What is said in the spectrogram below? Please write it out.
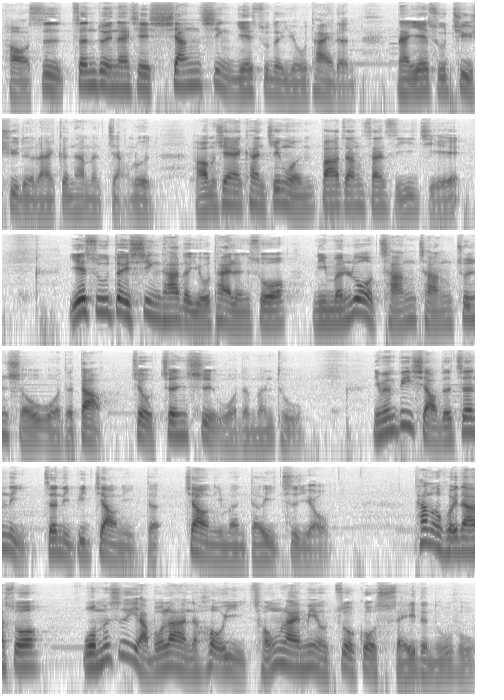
好，是针对那些相信耶稣的犹太人。那耶稣继续的来跟他们讲论。好，我们现在看经文八章三十一节，耶稣对信他的犹太人说：“你们若常常遵守我的道，就真是我的门徒。你们必晓得真理，真理必叫你的叫你们得以自由。”他们回答说。我们是亚伯拉罕的后裔，从来没有做过谁的奴仆。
